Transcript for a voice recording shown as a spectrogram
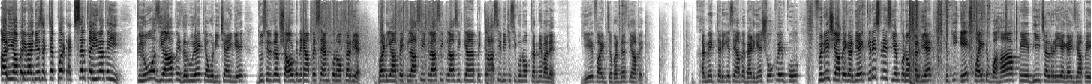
अरे यहाँ पे रिवाइव दे सकते हैं बट एक्सेल कहीं ना कहीं क्लोज यहाँ पे ज़रूर है क्या वो नीचे आएँगे दूसरी तरफ़ शाउट ने यहाँ पे सैम को नॉक कर दिया बट यहाँ पे क्लासी क्लासी क्लासी क्या यहाँ पे क्लासी भी किसी को नॉक करने वाले ये फाइट ज़बरदस्त यहाँ पे घर में एक तरीके से यहाँ पे बैठ गए शोकवेव को फिनिश यहाँ पे कर दिया है क्रिस ने सीएम को नॉक कर दिया है क्योंकि एक फाइट वहाँ पे भी चल रही है गाइज़ यहाँ पे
